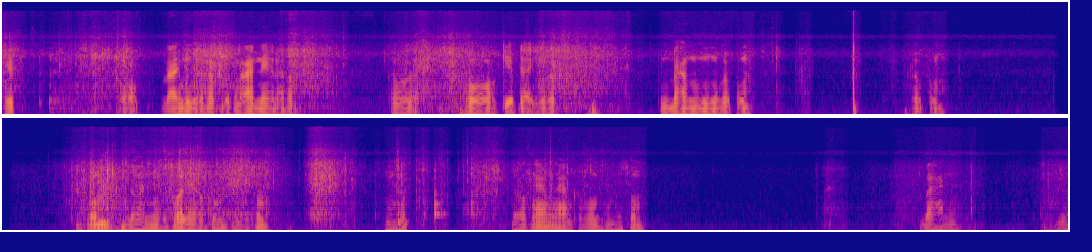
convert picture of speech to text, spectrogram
เฮ็ดออกหลายมือแล้วครับดอกบานแน่แล้วครับแต่ว่ากับพ่อเก็บได้อยู่ครับ เป็นบางมูครับผม ครับผม ผมดอนนี่ก็พอแล้วครับผมท่านผู้ชมนี่ครับดอกงามงามๆครับผมท่านผู้ชมบานอยู่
